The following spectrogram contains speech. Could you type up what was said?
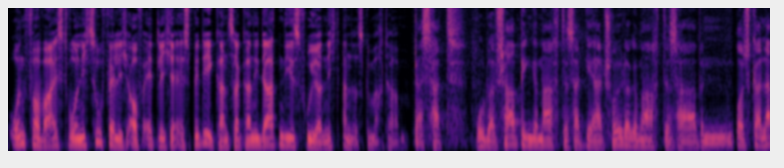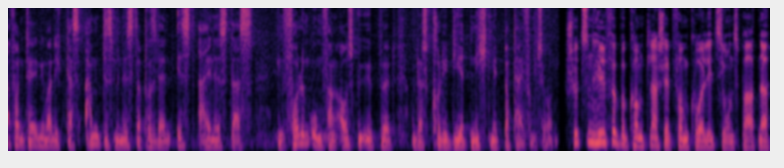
und verweist wohl nicht zufällig auf etliche SPD-Kanzlerkandidaten, die es früher nicht anders gemacht haben. Das hat Rudolf Scharping gemacht, das hat Gerhard Schröder gemacht, das haben Oskar Lafontaine gemacht. Das Amt des Ministerpräsidenten ist eines, das in vollem Umfang ausgeübt wird und das kollidiert nicht mit Parteifunktionen. Schützenhilfe bekommt Laschet vom Koalitionspartner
